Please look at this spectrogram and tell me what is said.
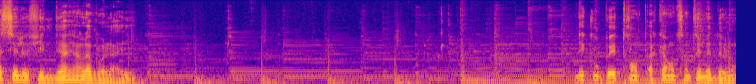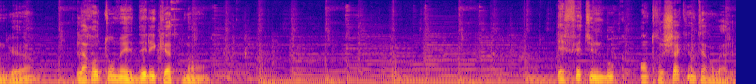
Passez le fil derrière la volaille. Découpez 30 à 40 cm de longueur, la retournez délicatement et faites une boucle entre chaque intervalle.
